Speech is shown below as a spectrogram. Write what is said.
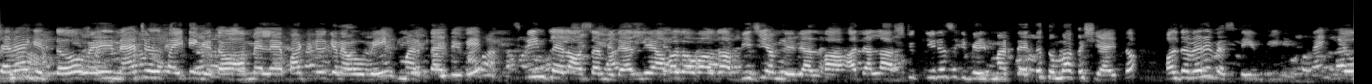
ಚೆನ್ನಾಗಿತ್ತು ವೆರಿ ನ್ಯಾಚುರಲ್ ಫೈಟಿಂಗ್ ಇತ್ತು. ಆಮೇಲೆ ಪಾರ್ಟ್ ಟೂಗೆ ನಾವು ವೆಯ್ಟ್ ಮಾಡ್ತಾ ಇದ್ದೀವಿ. ಸ್ಕ್ರೀನ್ ಪ್ಲೇ ಎಲ್ಲ ಆಸಮ್ ಇದೆ. ಅಲ್ಲಿ ಅವಾಗ ಅವಾಗ ಬಿ ಜಿ ಎಂ ಇದೆ ಅಲ್ವಾ? ಅದೆಲ್ಲ ಅಷ್ಟು ಕ್ಯೂರಿಯಾಸಿಟಿ ಬಿಲ್ಡ್ ಮಾಡ್ತಾ ಇತ್ತು. ತುಂಬಾ ಖುಷಿ ಆಯ್ತು. All the very best thank you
